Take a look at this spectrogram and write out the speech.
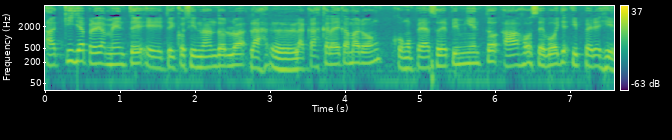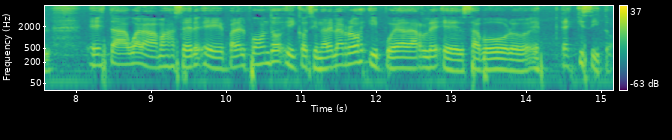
Aquí ya previamente eh, estoy cocinando la, la, cáscara de camarón con un pedazo de pimiento, ajo, cebolla y perejil. Esta agua la vamos a hacer eh, para el fondo y cocinar el arroz y pueda darle el sabor eh, exquisito.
